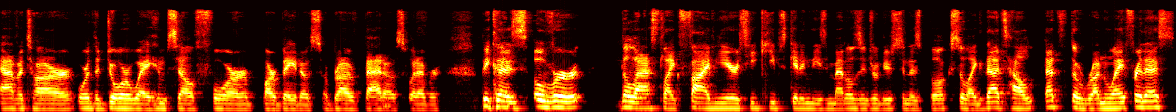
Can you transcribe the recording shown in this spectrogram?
avatar or the doorway himself for Barbados or Barbados, whatever, because over the last like five years he keeps getting these metals introduced in his book. So like that's how that's the runway for this.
